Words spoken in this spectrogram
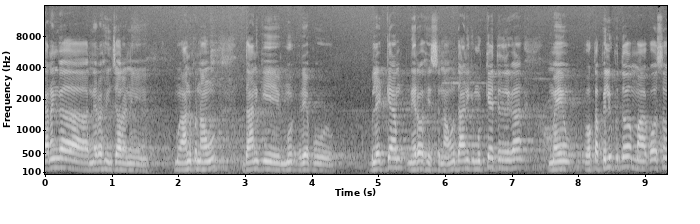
ఘనంగా నిర్వహించాలని అనుకున్నాము. దానికి రేపు బ్లడ్ క్యాంప్ నిర్వహిస్తున్నాము. దానికి ముఖ్య అతిథులుగా మేము ఒక పిలుపుతో మా కోసం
